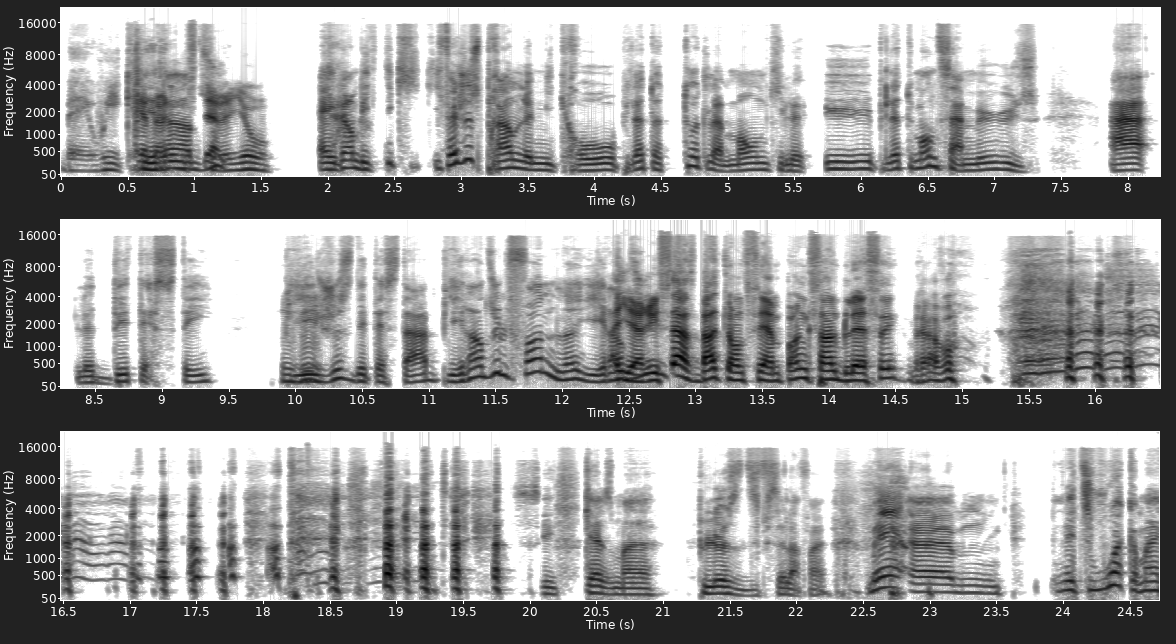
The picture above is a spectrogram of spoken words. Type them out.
Ben oui, Crédit Mysterio. il, fait juste prendre le micro, puis là, tu as tout le monde qui le eu, puis là, tout le monde s'amuse à le détester. Puis il est mmh juste détestable. Puis il est rendu le fun, là. Il, ah, a réussi à se battre contre CM Punk sans le blesser. Bravo. c'est quasiment plus difficile à faire. Mais, mais tu vois comment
